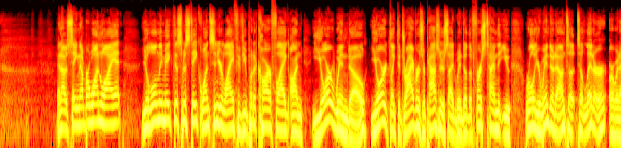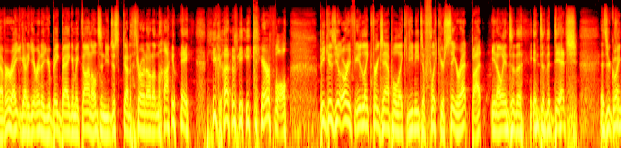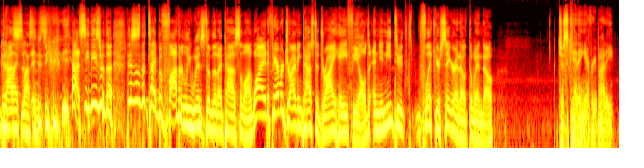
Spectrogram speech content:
And I was saying, number one, Wyatt, you'll only make this mistake once in your life if you put a car flag on your window, your like the driver's or passenger side window, the first time that you roll your window down to, to litter or whatever, right? You got to get rid of your big bag of McDonald's and you just got to throw it out on the highway. You got to be careful. Because you, or if you like, for example, like if you need to flick your cigarette butt, you know, into the into the ditch as you're going past. life lessons. yeah, see, these are the this is the type of fatherly wisdom that I pass along. Wyatt, if you're ever driving past a dry hayfield and you need to th- flick your cigarette out the window, just kidding, everybody.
